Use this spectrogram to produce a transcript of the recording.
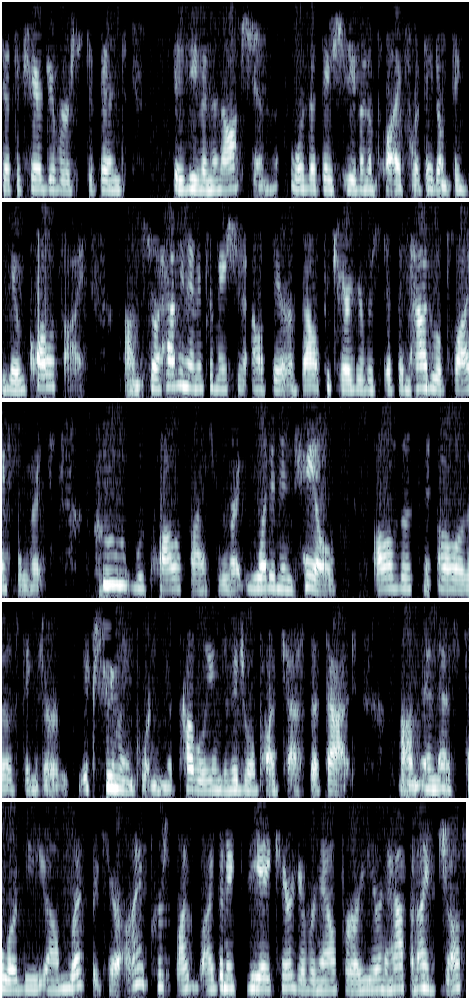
that the caregiver stipend is even an option or that they should even apply for it. They don't think that they would qualify. Um, so having that information out there about the caregiver stipend, how to apply for it, who would qualify for it, what it entails, all of those all of those things are extremely important. They're probably individual podcasts at that. Um, and as for the um, respite care, I pers- I've, I've been a VA caregiver now for a year and a half, and I just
